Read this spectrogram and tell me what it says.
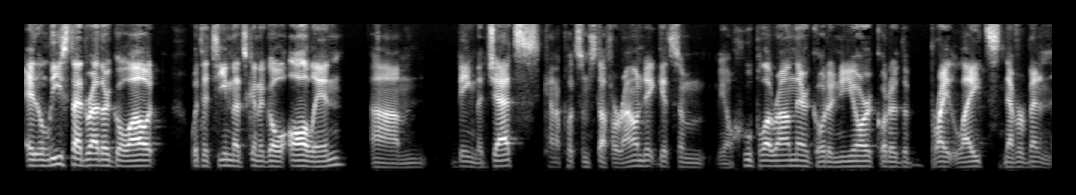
at least I'd rather go out with a team that's going to go all in. Um, being the Jets, kind of put some stuff around it, get some you know hoopla around there, go to New York, go to the bright lights. Never been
